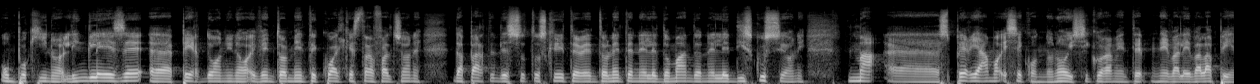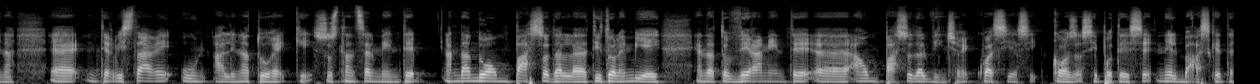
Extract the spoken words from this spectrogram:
un pochino l'inglese, eh, perdonino eventualmente qualche strafalcione da parte del sottoscritto, eventualmente nelle domande o nelle discussioni, ma eh, speriamo e secondo noi sicuramente ne valeva la pena eh, intervistare un allenatore che sostanzialmente andando a un passo dal titolo NBA, è andato veramente eh, a un passo dal vincere qualsiasi cosa si potesse nel basket.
